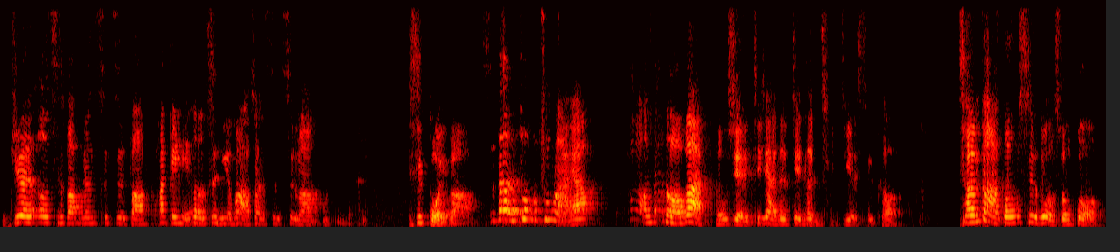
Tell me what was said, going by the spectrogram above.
你觉得二次方跟四次方，他给你二次，你有办法算四次吗？你是鬼吧？是当然做不出来啊！那老师怎么办？同学，接下来就见证奇迹的时刻。乘法公式我有说过，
